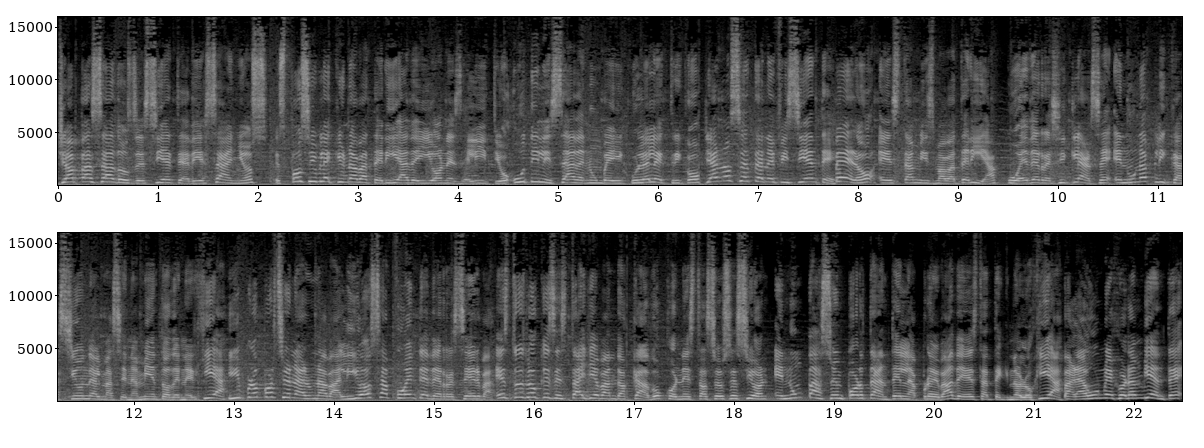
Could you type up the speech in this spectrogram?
Ya pasados de 7 a 10 años, es posible que una batería de iones de litio utilizada en un vehículo eléctrico eléctrico ya no sea tan eficiente, pero esta misma batería puede reciclarse en una aplicación de almacenamiento de energía y proporcionar una valiosa fuente de reserva. Esto es lo que se está llevando a cabo con esta asociación en un paso importante en la prueba de esta tecnología. Para un mejor ambiente,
